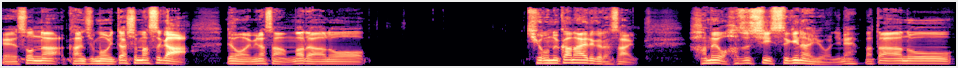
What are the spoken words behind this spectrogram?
えーそんな感じもいたしますがでも皆さんまだあの気を抜かないでください。羽目を外しすぎないようにね。またあの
